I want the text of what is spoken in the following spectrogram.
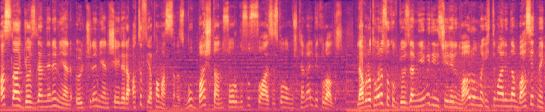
asla gözlemlenemeyen, ölçülemeyen şeylere atıf yapamazsınız. Bu baştan sorgusuz sualsiz konulmuş temel bir kuraldır. Laboratuvara sokup gözlemleyemediğiniz şeylerin var olma ihtimalinden bahsetmek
